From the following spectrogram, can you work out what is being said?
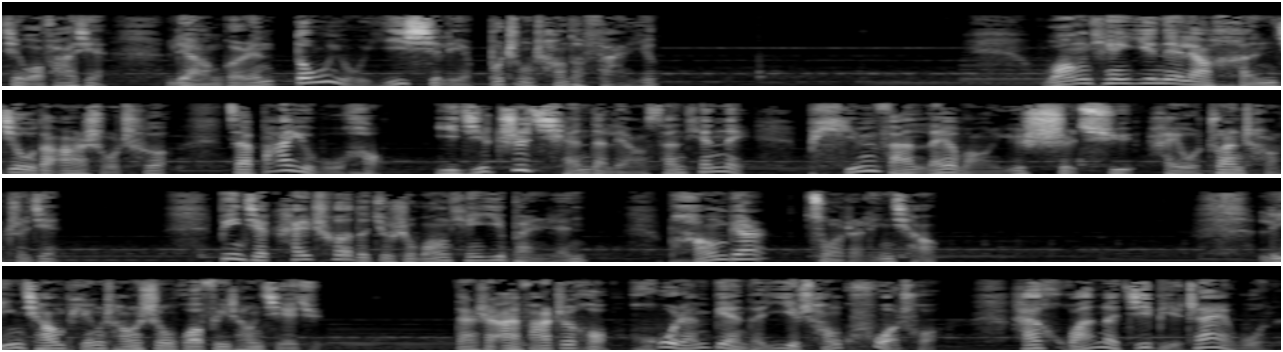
结果发现两个人都有一系列不正常的反应。王天一那辆很旧的二手车，在八月五号以及之前的两三天内，频繁来往于市区还有砖厂之间。并且开车的就是王天一本人，旁边坐着林强。林强平常生活非常拮据，但是案发之后忽然变得异常阔绰，还还了几笔债务呢，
